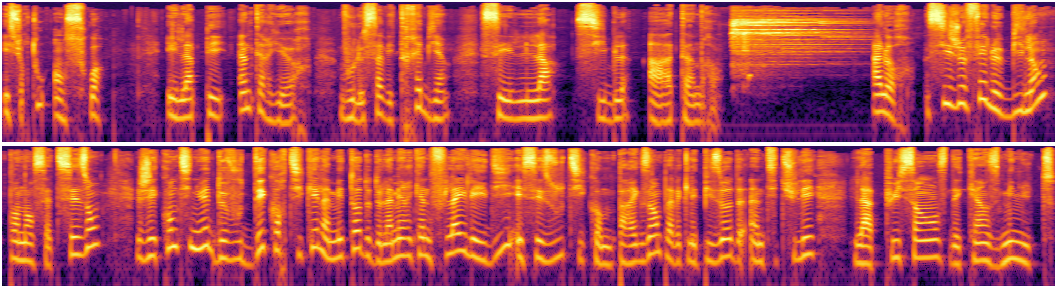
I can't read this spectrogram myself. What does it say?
et surtout en soi. Et la paix intérieure, vous le savez très bien, c'est la cible à atteindre. Alors, si je fais le bilan pendant cette saison, j'ai continué de vous décortiquer la méthode de l'American Fly Lady et ses outils, comme par exemple avec l'épisode intitulé La puissance des 15 minutes,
